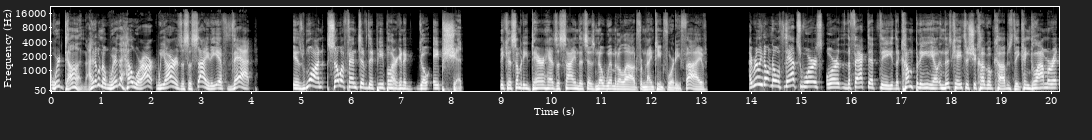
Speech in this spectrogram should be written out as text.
we're done. I don't know where the hell we are, we are as a society if that is one so offensive that people are going to go ape shit because somebody dare has a sign that says no women allowed from 1945. I really don't know if that's worse or the fact that the the company, you know, in this case the Chicago Cubs, the conglomerate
